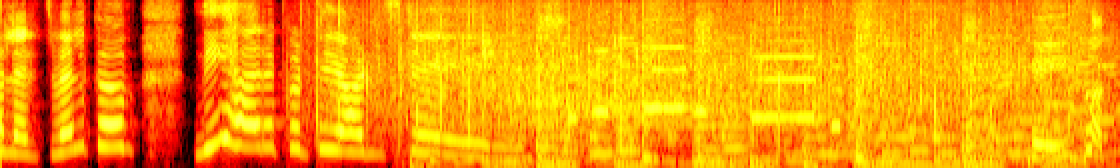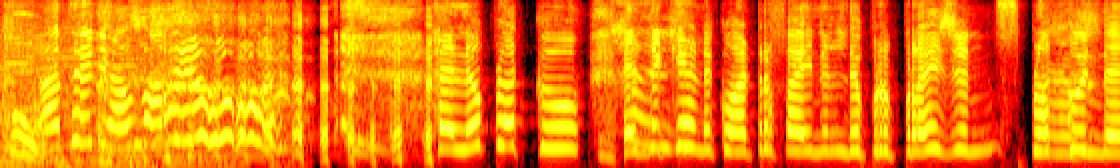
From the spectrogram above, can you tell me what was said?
So let's welcome Neeharakutty on stage. Hey പ്ലക്കു അതെ ഞാൻ പറയൂ. ഹലോ പ്ലക്കു എന്തൊക്കെയാണ് ക്വാർട്ടർ ഫൈനലിന്റെ പ്രിപ്പറേഷൻസ് പ്ലക്കുവിന്റെ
